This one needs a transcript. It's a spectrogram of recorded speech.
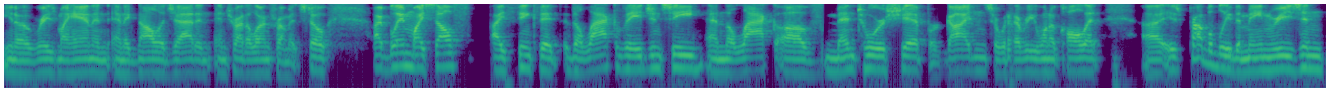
you know raise my hand and, and acknowledge that and, and try to learn from it. So, I blame myself I think that the lack of agency and the lack of mentorship or guidance or whatever you want to call it uh, is probably the main reason.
